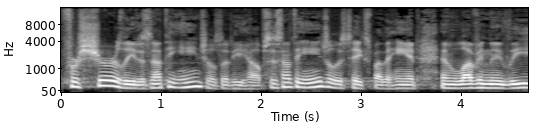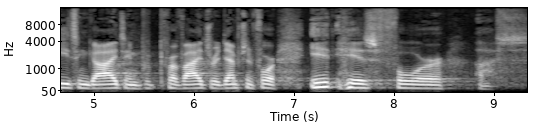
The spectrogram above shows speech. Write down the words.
For surely it is not the angels that he helps. It's not the angel that takes by the hand and lovingly leads and guides and provides redemption for. It is for us.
